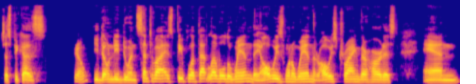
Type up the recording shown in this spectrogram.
just because you know you don't need to incentivize people at that level to win. They always want to win. They're always trying their hardest, and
